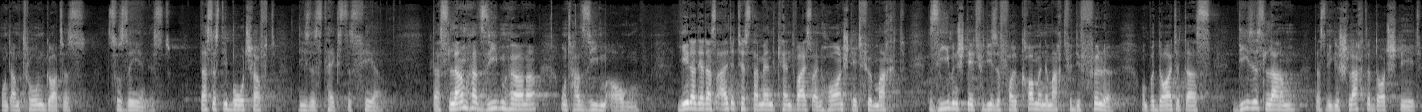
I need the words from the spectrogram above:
und am Thron Gottes zu sehen ist. Das ist die Botschaft dieses Textes hier. Das Lamm hat sieben Hörner und hat sieben Augen. Jeder, der das Alte Testament kennt, weiß, ein Horn steht für Macht. Sieben steht für diese vollkommene Macht, für die Fülle und bedeutet, dass dieses Lamm das wie geschlachtet dort steht,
